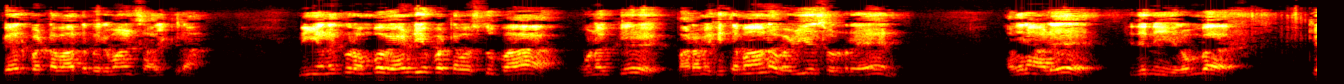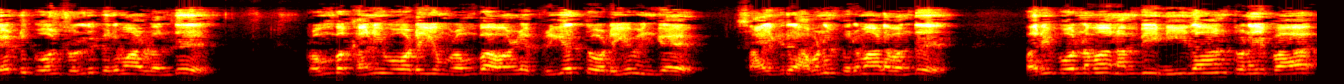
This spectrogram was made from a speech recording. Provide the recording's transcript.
பேர்பட்ட வார்த்தை பெருமாள் சாய்க்கிறான். நீ எனக்கு ரொம்ப வேண்டியப்பட்ட வஸ்துப்பா. உனக்கு பரமஹிதமான வழியை சொல்றேன். அதனாலே இது நீ ரொம்ப கேட்டுக்கோன்னு சொல்லி பெருமாள் வந்து ரொம்ப கனிவோடையும் ரொம்ப அவனுடைய பிரியத்தோடையும் இங்க சாய்கிற அவனும் பெருமாளை வந்து பரிபூர்ணமா நம்பி நீதான் துணைப்பா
